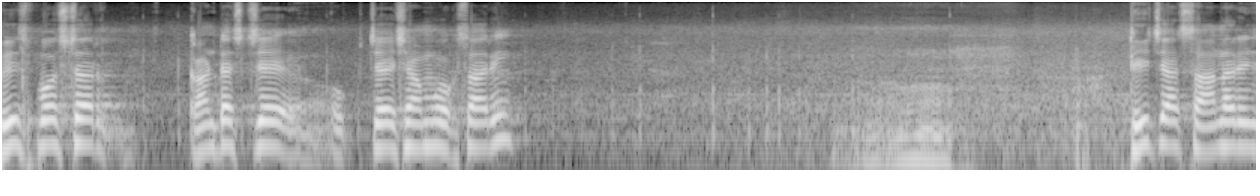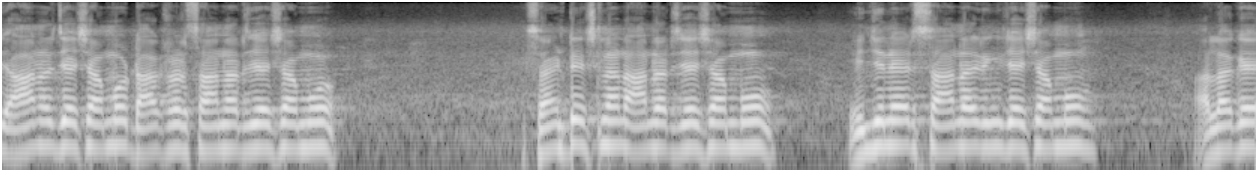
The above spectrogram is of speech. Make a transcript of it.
పీస్ పోస్టర్ కాంటెస్ట్ చే చేశాము ఒకసారి. టీచర్స్ ఆనర్ ఆనర్ చేశాము డాక్టర్స్ ఆనర్ చేశాము సైంటిస్ట్లను ఆనర్ చేశాము ఇంజనీర్స్ ఆనరింగ్ చేశాము అలాగే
